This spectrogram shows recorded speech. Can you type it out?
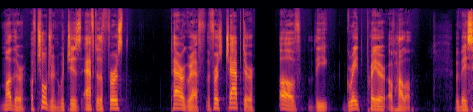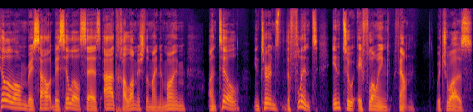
mother of children, which is after the first paragraph, the first chapter of the great prayer of Hallel. Beis Hillel, says ad chalamish l'maynumoim until it turns the flint into a flowing fountain, which was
